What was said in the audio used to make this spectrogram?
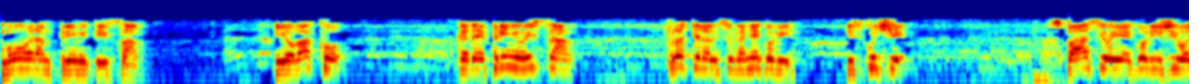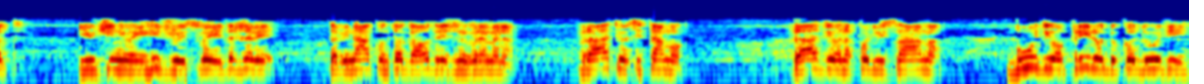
moram primiti islam. I ovako, kada je primio islam, protirali su ga njegovi iz kuće, spasio je goli život i učinio je hijđu iz svoje države, da bi nakon toga određenog vremena vratio se tamo, radio na polju islama, budio prirodu kod ljudi,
